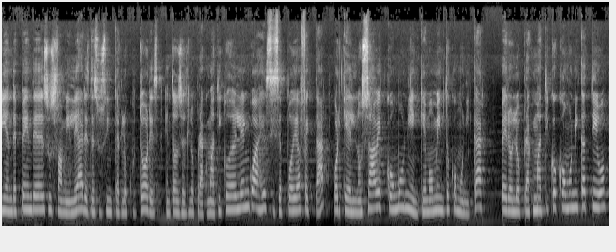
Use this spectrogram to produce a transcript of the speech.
También depende de sus familiares, de sus interlocutores. Entonces lo pragmático del lenguaje sí se puede afectar porque él no sabe cómo ni en qué momento comunicar. Pero lo pragmático comunicativo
